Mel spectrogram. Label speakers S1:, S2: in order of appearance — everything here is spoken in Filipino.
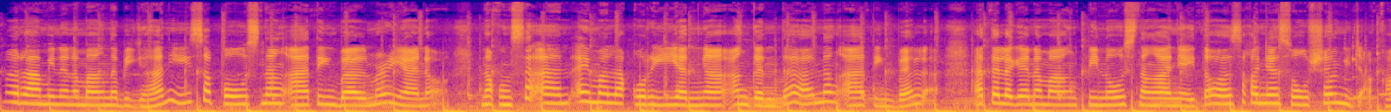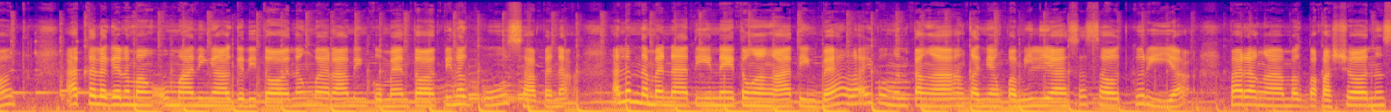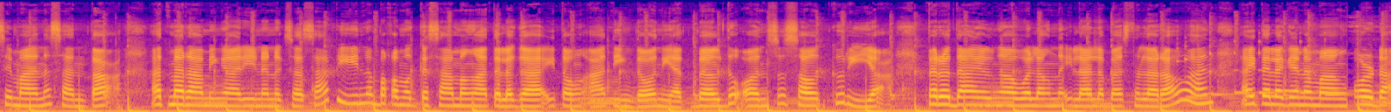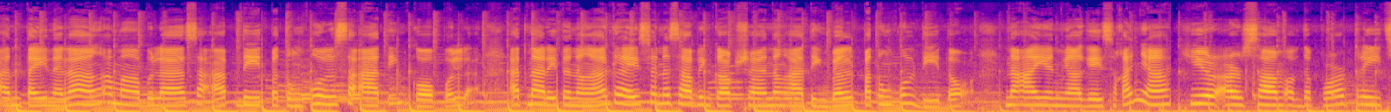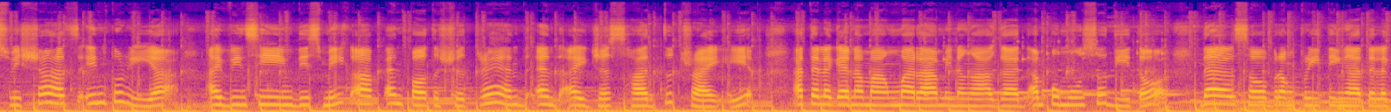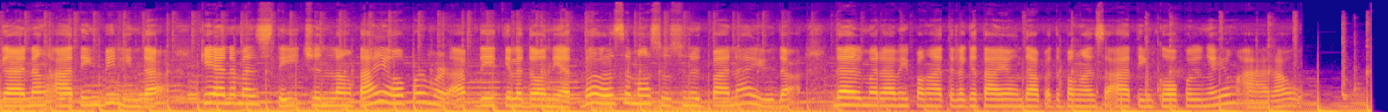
S1: Marami na namang nabighani sa post ng ating Bel Mariano na kung saan ay mala Korean nga ang ganda ng ating Bel. At talaga namang pinost na nga niya ito sa kanya social media account. At talaga namang umani nga agad ito ng maraming komento at pinag-uusapan na. Alam naman natin na ito nga ang ating Bel ay pumunta nga ang kanyang pamilya sa South Korea para nga magbakasyon ng Semana Santa. At marami nga rin na nagsasabi na baka magkasama nga talaga itong ating Donnie at Belle doon sa South Korea. Pero dahil nga walang nailalabas na larawan ay talaga namang or daantay na lang ang mga bula sa update patungkol sa ating couple. At narito na nga guys sa nasabing caption ng ating Belle patungkol dito na ayon nga guys sa kanya, here are some of the portraits we shots in Korea. I've been seeing this makeup and photoshoot trend and I just had to try it. At talaga namang marami na nga agad ang pumuso dito dahil sobrang pretty nga talaga ng ating Belinda. Kaya naman stay tuned lang tayo for more update kila Donnie at Belle sa mga susunod pa na ayuda dahil marami pa nga talaga tayong dapat abangan sa ating couple ngayong araw.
